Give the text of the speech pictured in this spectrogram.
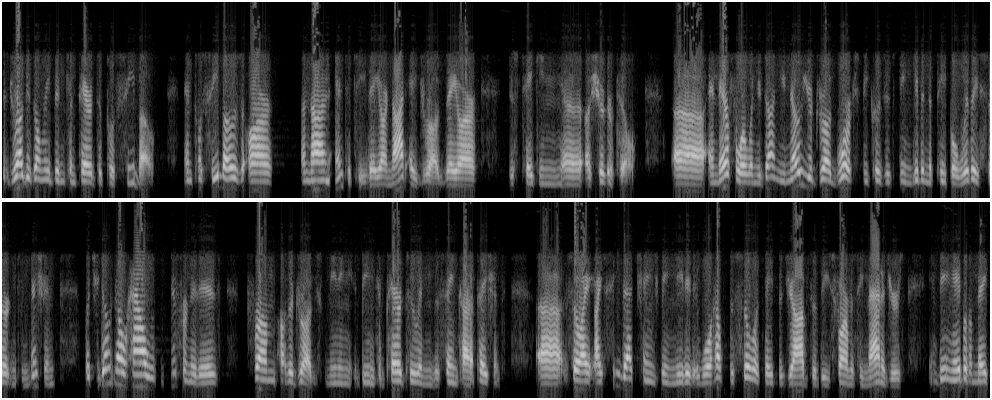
the drug has only been compared to placebo, and placebos are a non-entity. They are not a drug. They are just taking uh, a sugar pill. Uh, and therefore, when you're done, you know your drug works because it's being given to people with a certain condition, but you don't know how different it is from other drugs, meaning being compared to in the same kind of patient. Uh, so I, I see that change being needed. It will help facilitate the jobs of these pharmacy managers in being able to make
